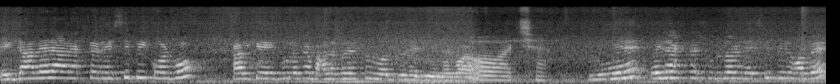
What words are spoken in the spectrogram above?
এই ডালের আর একটা রেসিপি করব। কালকে এগুলোকে ভালো করে একটু রোদ্দুরে দিয়ে নেব। ও আচ্ছা। নিয়ে এর একটা সুন্দর রেসিপি হবে।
